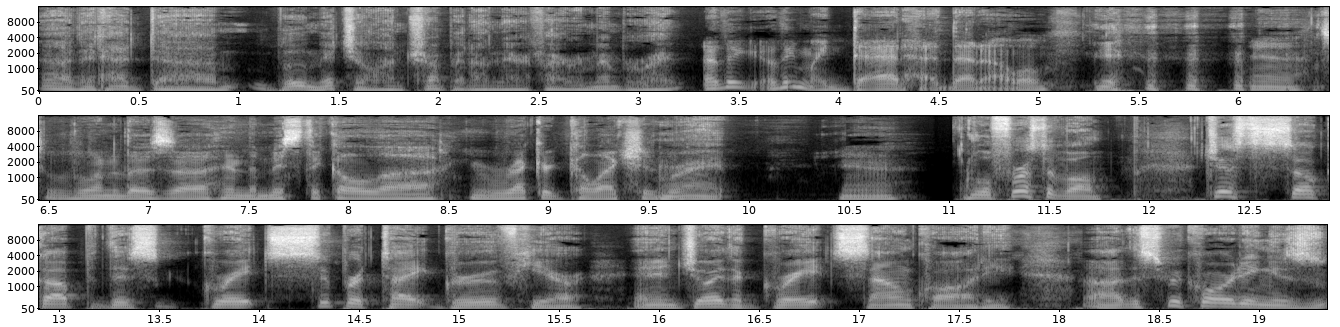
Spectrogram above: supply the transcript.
Uh, that had uh, Blue Mitchell on trumpet on there, if I remember right. I think I think my dad had that album. Yeah, yeah, it's one of those uh, in the mystical uh, record collection. Right. Yeah. Well, first of all, just soak up this great super tight groove here and enjoy the great sound quality. Uh, this recording is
